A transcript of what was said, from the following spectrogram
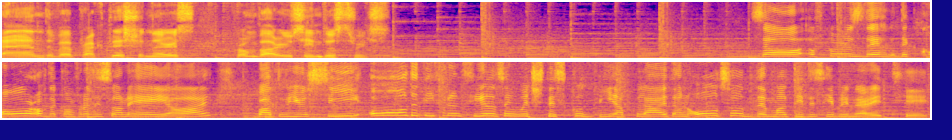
and the practitioners from various industries. So, of course, the, the core of the conference is on AI, but you see all the different fields in which this could be applied and also the multidisciplinarity.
